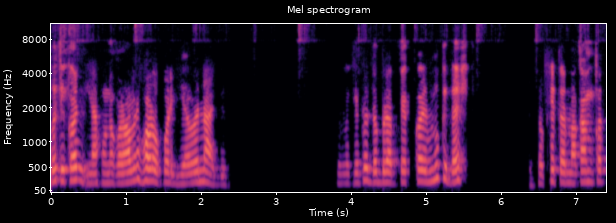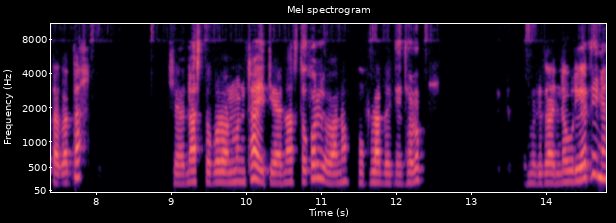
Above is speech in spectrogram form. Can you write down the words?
બધી કરી નાખું, નકર હવે હળો પડી ગયા, હવે ના દે મેં કીધું ડબડા પેક કરીને મૂકી દઈશ. તો ખેતરમાં કામ કરતા કરતા જ્યારે નાસ્તો કરવાનું મન થાય ત્યારે નાસ્તો કરી લેવાનો. ભૂખ લાગે તે થોડોક. મેં કીધું નવરી હતી ને,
